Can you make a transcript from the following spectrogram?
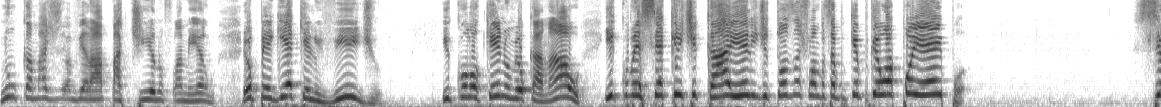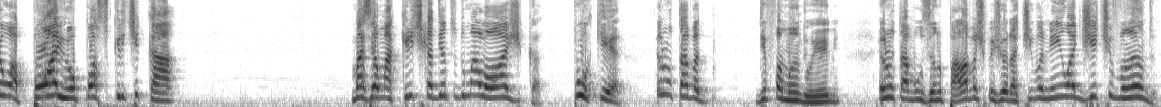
Nunca mais haverá apatia no Flamengo. Eu peguei aquele vídeo e coloquei no meu canal e comecei a criticar ele de todas as formas. Sabe por quê? Porque eu apoiei, pô. Se eu apoio, eu posso criticar. Mas é uma crítica dentro de uma lógica. Por quê? Eu não estava defamando ele, eu não estava usando palavras pejorativas nem o adjetivando.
